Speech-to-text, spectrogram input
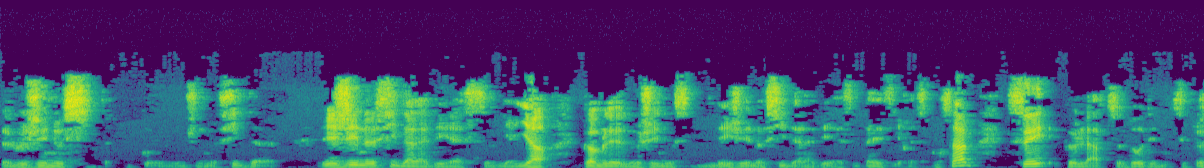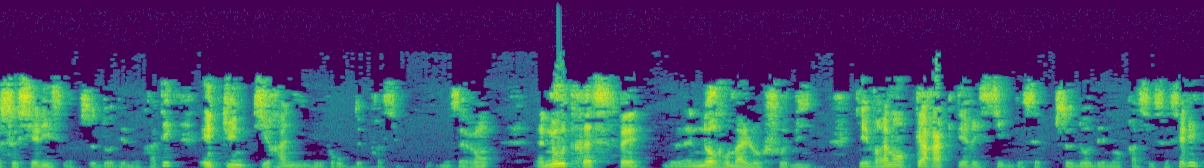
le, génocide, le génocide, les génocides à la déesse Yaya, comme les, le génocide, les génocides à la déesse Bèze irresponsable, c'est que le socialisme pseudo-démocratique est une tyrannie des groupes de pression. Nous avons un autre aspect de la normalophobie qui est vraiment caractéristique de cette pseudo-démocratie socialiste,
